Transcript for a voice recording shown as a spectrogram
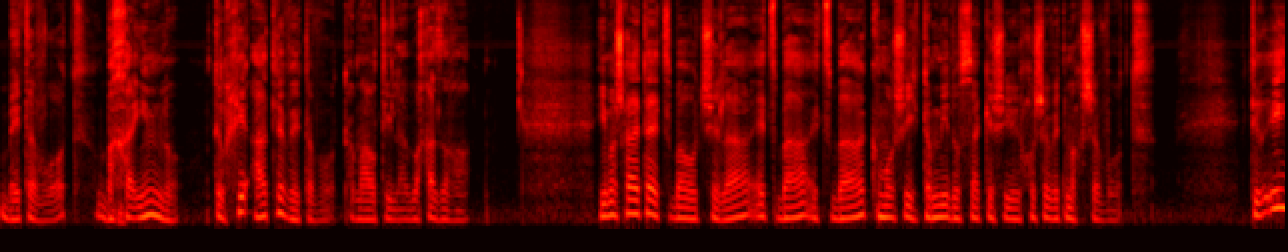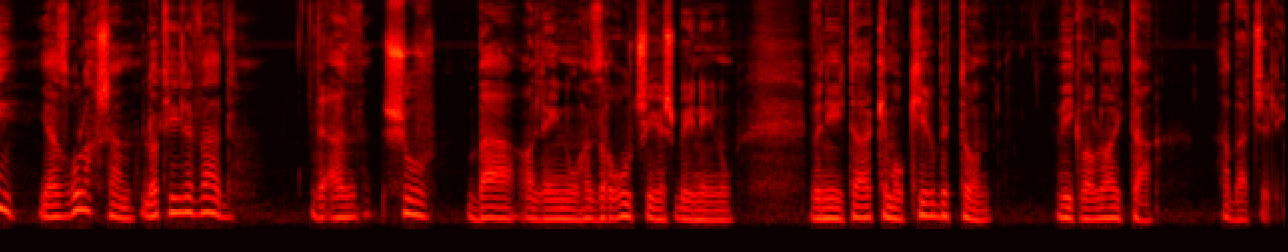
בית אבות? בחיים לא. תלכי את לבית אבות, אמרתי לה בחזרה. היא משכה את האצבעות שלה, אצבע, אצבע, כמו שהיא תמיד עושה כשהיא חושבת מחשבות. תראי, יעזרו לך שם, לא תהיי לבד. ואז שוב באה עלינו הזרות שיש בינינו, ונהייתה כמו קיר בטון, והיא כבר לא הייתה הבת שלי.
